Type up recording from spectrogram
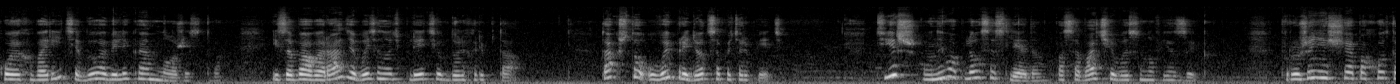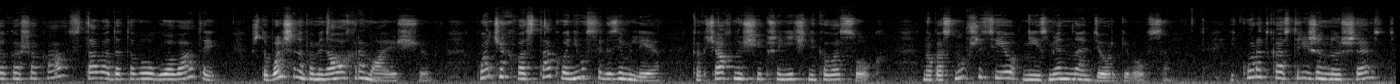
коих в Арите было великое множество, и забавы ради вытянуть плетью вдоль хребта. Так что, увы, придется потерпеть. Тиш уныло плелся следом, по собачьи высунув язык. Пружинящая походка кошака стала до того угловатой, что больше напоминала хромающую. Кончик хвоста клонился к земле, как чахнущий пшеничный колосок, но, коснувшись ее, неизменно отдергивался. И коротко остриженную шерсть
